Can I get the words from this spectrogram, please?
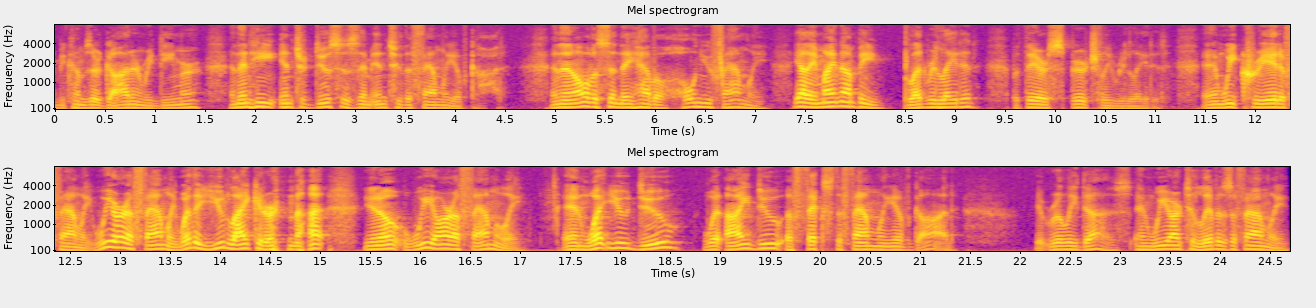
He becomes their God and Redeemer. And then he introduces them into the family of God. And then all of a sudden they have a whole new family. Yeah, they might not be blood related, but they are spiritually related. And we create a family. We are a family. Whether you like it or not, you know, we are a family. And what you do, what I do, affects the family of God. It really does. And we are to live as a family.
